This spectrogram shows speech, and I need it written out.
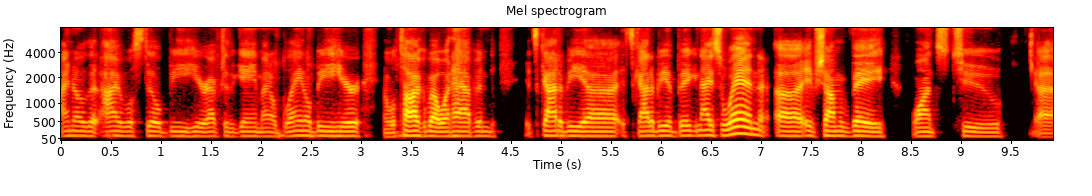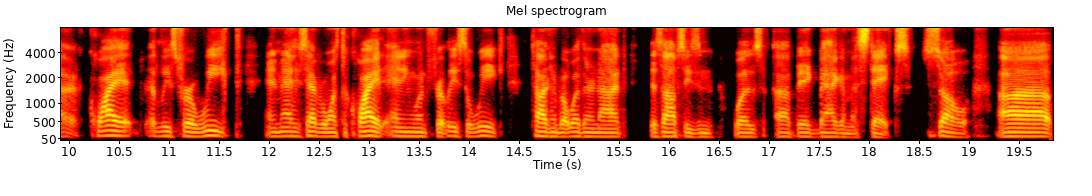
I know that I will still be here after the game. I know Blane will be here and we'll talk about what happened. It's got to be a it's got to be a big nice win uh, if Sean McVay wants to uh, quiet at least for a week and Matthew Stafford wants to quiet anyone for at least a week talking about whether or not this offseason was a big bag of mistakes. So uh,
